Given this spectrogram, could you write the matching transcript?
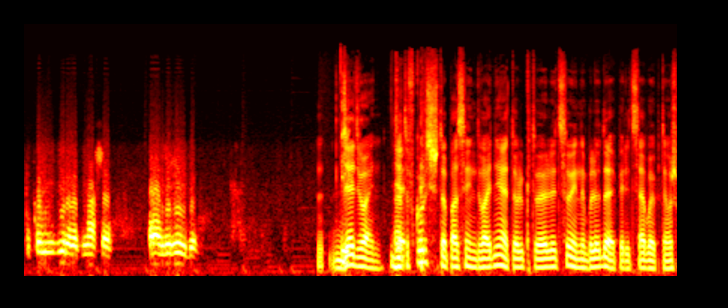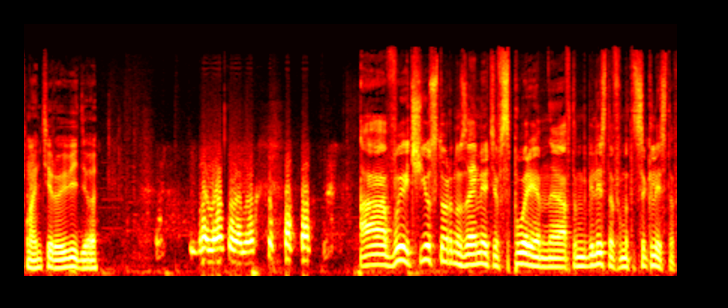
популяризировать наши ралли-рейды. Дядь Вань, а ты в курсе, что последние два дня я только твое лицо и наблюдаю перед собой, потому что монтирую видео? Да, я понял. А вы чью сторону займете в споре э, автомобилистов и мотоциклистов?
